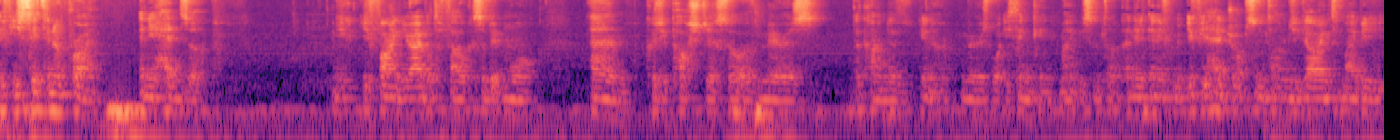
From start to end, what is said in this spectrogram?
If you're sitting upright and your head's up, you, you find you're able to focus a bit more because your posture sort of mirrors the kind of you know mirrors what you're thinking maybe sometimes and, and if, if your head drops sometimes you're going to maybe you,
